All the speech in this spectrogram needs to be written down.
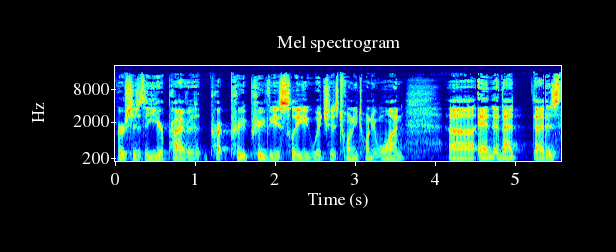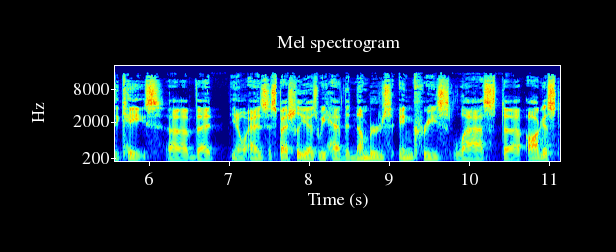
versus the year private, pre- previously, which is 2021. Uh, and, and that that is the case. Uh, that you know, as especially as we had the numbers increase last uh, August,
